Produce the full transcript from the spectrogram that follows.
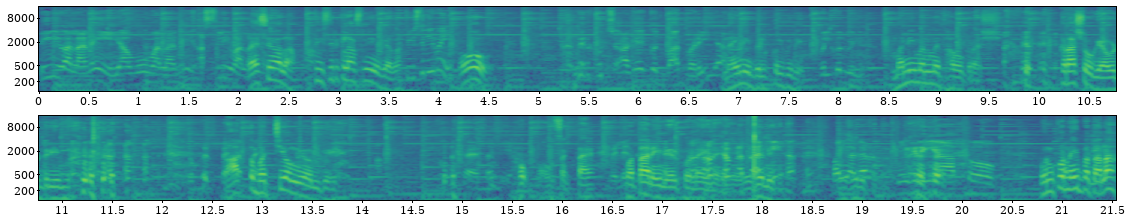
टीवी वाला नहीं या वो वाला नहीं असली वाला। वैसे वाला तीसरी क्लास में ही हो गया था। तीसरी में ओ। फिर कुछ आगे कुछ बात बढ़ी या? नहीं नहीं बिल्कुल भी नहीं। बिल्कुल भी नहीं। मन ही मन में था वो क्रश। क्रश हो गया वो ड्रीम। आज तो बच्चे होंगे उनके। है। हो, हो सकता है। पता नहीं मेरे को नहीं नहीं, नहीं नहीं नहीं भाई अगर देख रही हैं आप तो उनको नहीं पता ना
